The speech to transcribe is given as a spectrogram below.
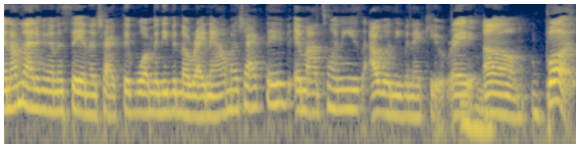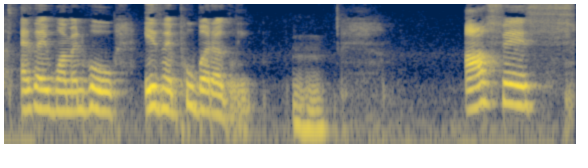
and I'm not even gonna say an attractive woman, even though right now I'm attractive. In my 20s, I wasn't even that cute, right? Mm-hmm. Um, but as a woman who isn't poo but ugly, Mm-hmm. office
